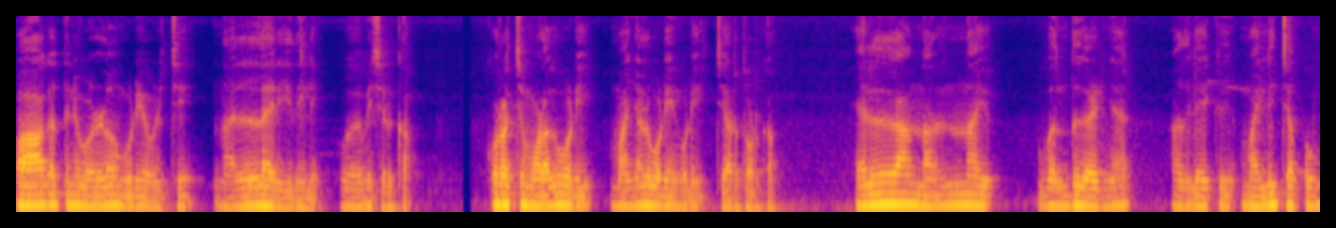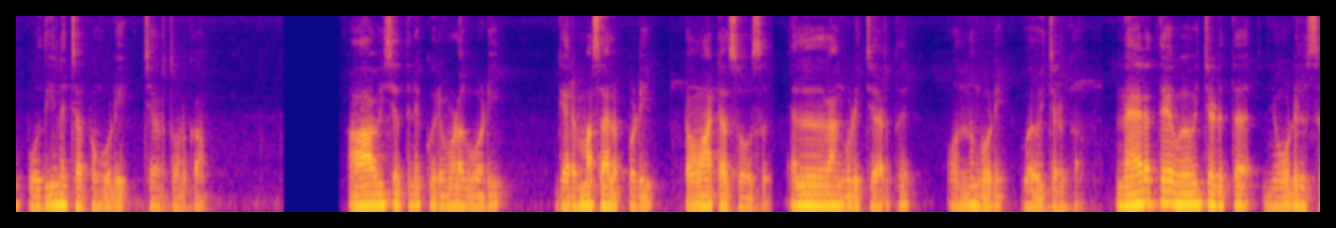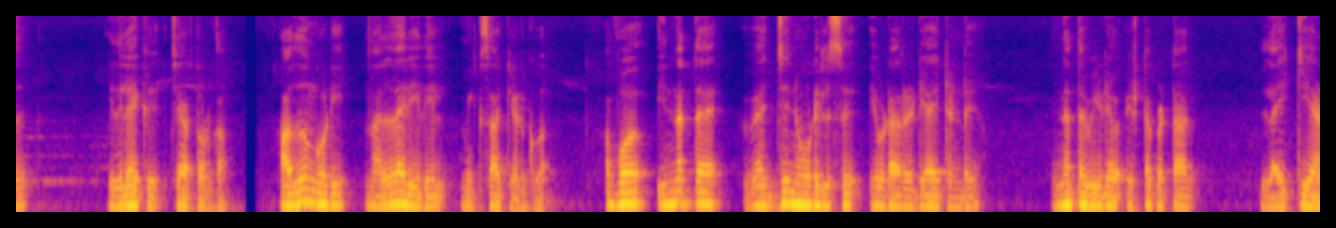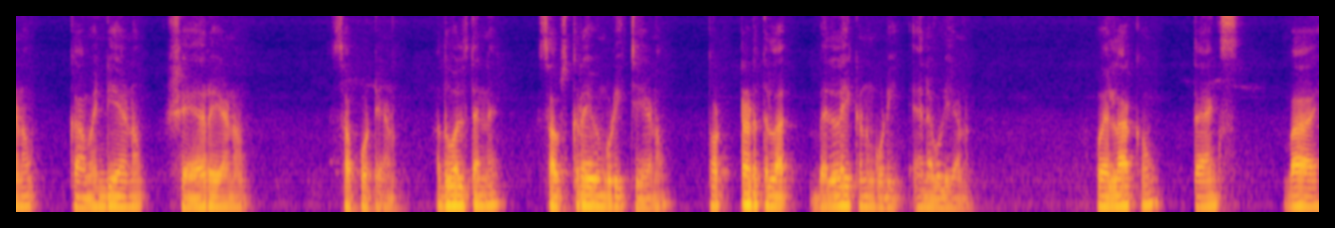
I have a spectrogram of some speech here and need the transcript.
പാകത്തിന് വെള്ളവും കൂടി ഒഴിച്ച് നല്ല രീതിയിൽ വേവിച്ചെടുക്കാം. കുറച്ച് മുളക് പൊടി മഞ്ഞൾ പൊടിയും കൂടി ചേർത്ത് കൊടുക്കാം. എല്ലാം നന്നായി വെന്ത് കഴിഞ്ഞാൽ അതിലേക്ക് മല്ലിച്ചപ്പും പുതിനച്ചപ്പും കൂടി ചേർത്ത് കൊടുക്കാം. ആവശ്യത്തിന് കുരുമുളക് പൊടി ഗരം മസാലപ്പൊടി ടൊമാറ്റോ സോസ് എല്ലാം കൂടി ചേർത്ത് ഒന്നും കൂടി വേവിച്ചെടുക്കാം. നേരത്തെ വേവിച്ചെടുത്ത നൂഡിൽസ് ഇതിലേക്ക് ചേർത്ത് കൊടുക്കാം. അതും കൂടി നല്ല രീതിയിൽ മിക്സാക്കി എടുക്കുക. അപ്പോൾ ഇന്നത്തെ വെജ് നൂഡിൽസ് ഇവിടെ റെഡി ആയിട്ടുണ്ട്. ഇന്നത്തെ വീഡിയോ ഇഷ്ടപ്പെട്ടാൽ ലൈക്ക് ചെയ്യണം കമന്റ് ചെയ്യണം ഷെയർ ചെയ്യണം സപ്പോർട്ട് ചെയ്യണം. അതുപോലെ തന്നെ സബ്സ്ക്രൈബും കൂടി ചെയ്യണം. തൊട്ടടുത്തുള്ള ബെല്ലൈക്കണും കൂടി എനബിൾ ചെയ്യണം. അപ്പോൾ എല്ലാവർക്കും താങ്ക്സ് ബൈ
